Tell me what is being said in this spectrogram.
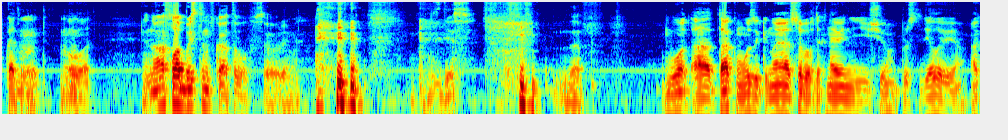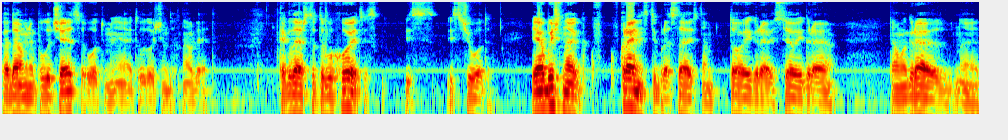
вкатывает. Вот. Ну, а Хлобыстин вкатывал в свое время. Здесь. Да. Вот, а так в музыке, но я особо вдохновения не ищу, просто делаю ее. А когда у меня получается, вот меня это вот очень вдохновляет. Когда что-то выходит из, из, из чего-то. Я обычно в, в крайности бросаюсь, там, то играю, все играю. Там играю на,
